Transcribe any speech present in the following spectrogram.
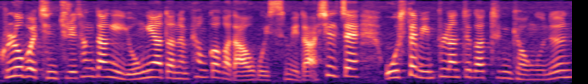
글로벌 진출이 상당히 용이하다는 평가가 나오고 있습니다. 실제 오스텝 임플란트 같은 경우는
